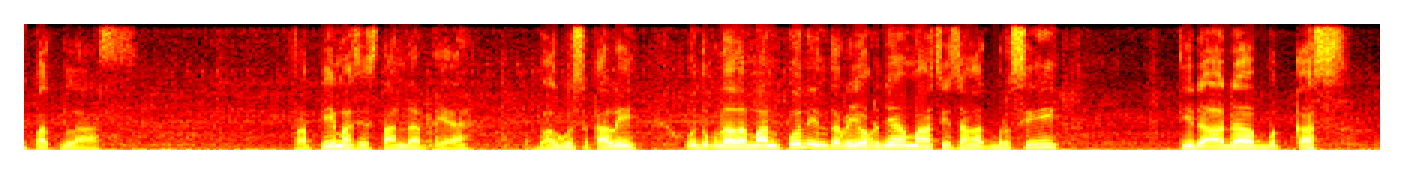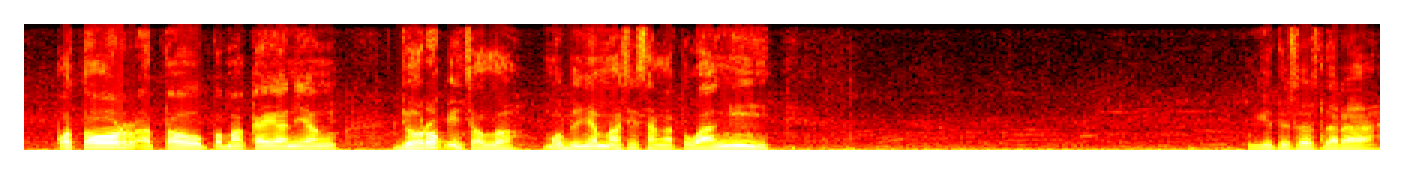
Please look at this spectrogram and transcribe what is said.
14. Tapi masih standar ya. bagus sekali. Untuk dalaman pun interiornya masih sangat bersih, tidak ada bekas kotor atau pemakaian yang jorok insya Allah. Mobilnya masih sangat wangi. Begitu saudara.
